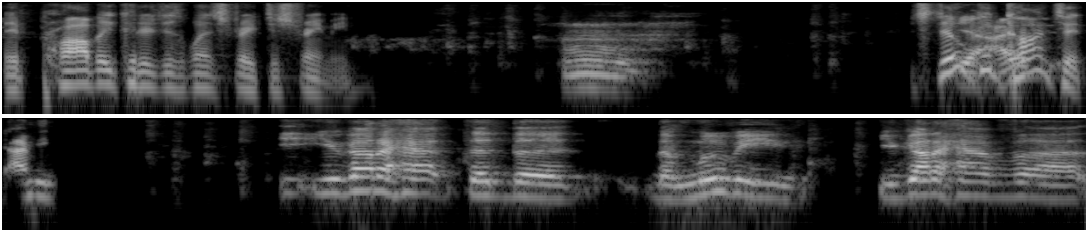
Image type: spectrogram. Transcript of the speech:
it probably could have just went straight to streaming. Mm. Still yeah, good I, content. I mean, you got to have the the the movie. You got to have uh,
